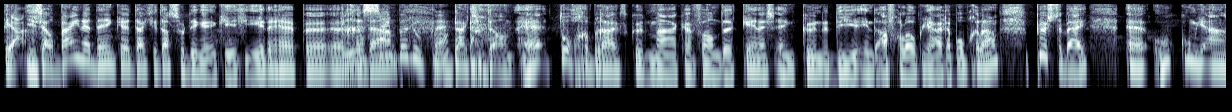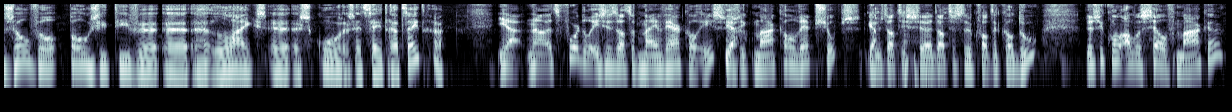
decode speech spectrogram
Ja. Je zou bijna denken dat je dat soort dingen een keertje eerder hebt uh, gedaan. Dat is zijn beroep, hè? Dat je dan hè, toch gebruik kunt maken van de kennis en kunde die je in de afgelopen jaren hebt opgedaan. Plus erbij, uh, hoe kom je aan zoveel positieve uh, likes, scores, et cetera, et cetera? Ja, nou het voordeel is, is dat het mijn werk al is. Ja. Dus ik maak al webshops. Ja. Dus dat is, uh, dat is natuurlijk wat ik al doe. Dus ik kon alles zelf maken.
